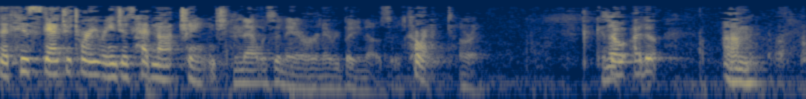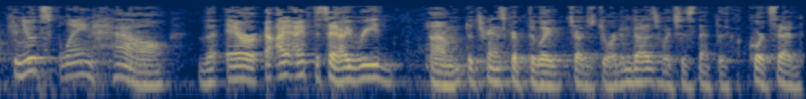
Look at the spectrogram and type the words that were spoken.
that his statutory ranges had not changed. And that was an error and everybody knows it. Correct. All right. Um, can you explain how the error, I have to say, I read um, the transcript the way Judge Jordan does, which is that the court said,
